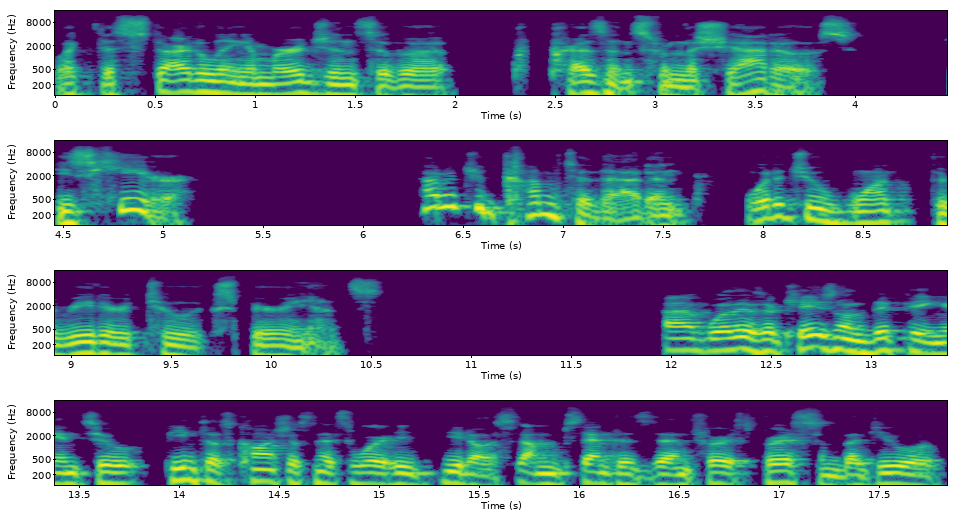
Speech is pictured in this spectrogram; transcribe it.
like the startling emergence of a presence from the shadows, he's here. How did you come to that, and what did you want the reader to experience? Uh, well, there's occasional dipping into Pinto's consciousness where he, you know, some sentence in first person, but you were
